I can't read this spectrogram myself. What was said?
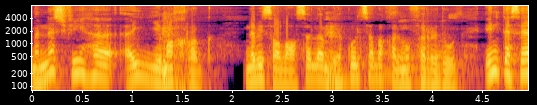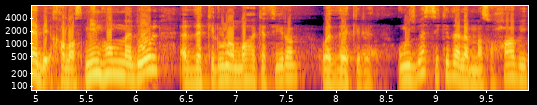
ملناش فيها أي مخرج. النبي صلى الله عليه وسلم بيقول سبق المفردون. انت سابق خلاص مين هم دول؟ الذاكرون الله كثيرا والذاكرات. ومش بس كده لما صحابي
